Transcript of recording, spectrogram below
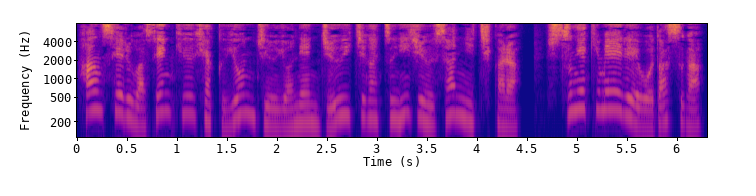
ハンセルは1944年11月23日から出撃命令を出すが、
